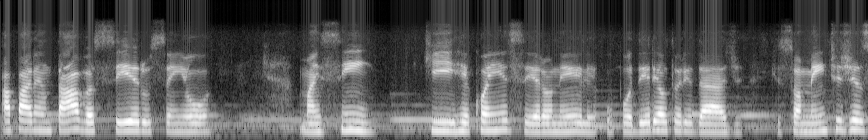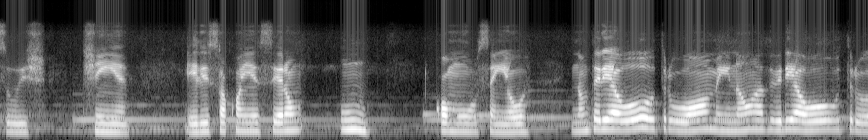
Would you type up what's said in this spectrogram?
aparentava ser o Senhor, mas sim que reconheceram nele o poder e autoridade que somente Jesus tinha. Eles só conheceram um como o Senhor. Não teria outro homem, não haveria outro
